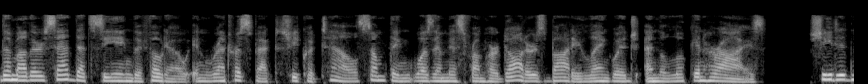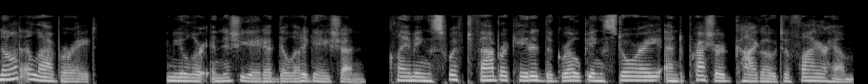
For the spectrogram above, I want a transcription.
The mother said that seeing the photo in retrospect she could tell something was amiss from her daughter's body language and the look in her eyes. She did not elaborate, Mueller initiated the litigation, claiming Swift fabricated the groping story and pressured Kygo to fire him.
